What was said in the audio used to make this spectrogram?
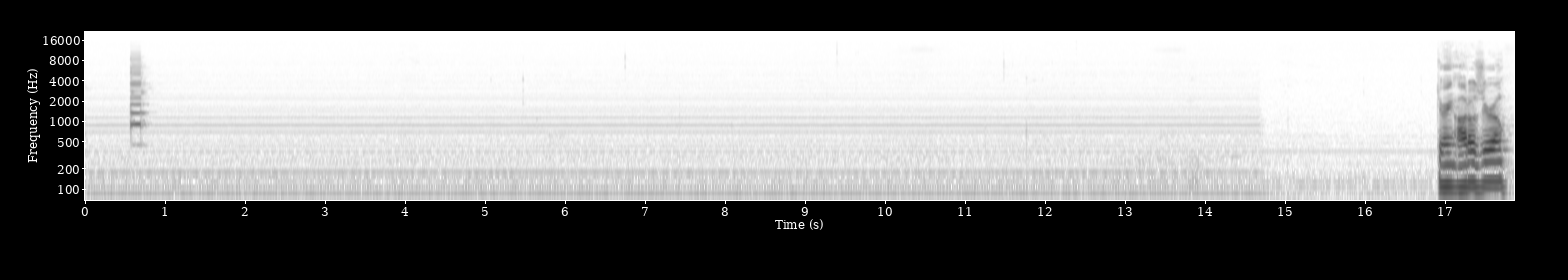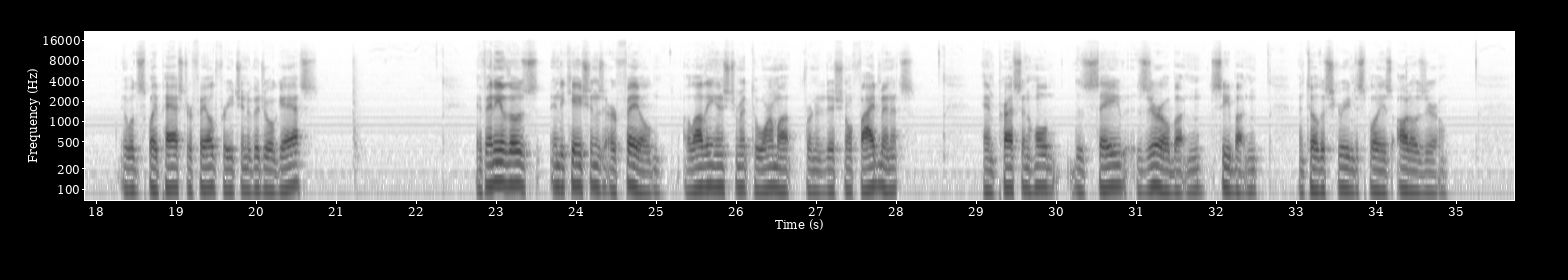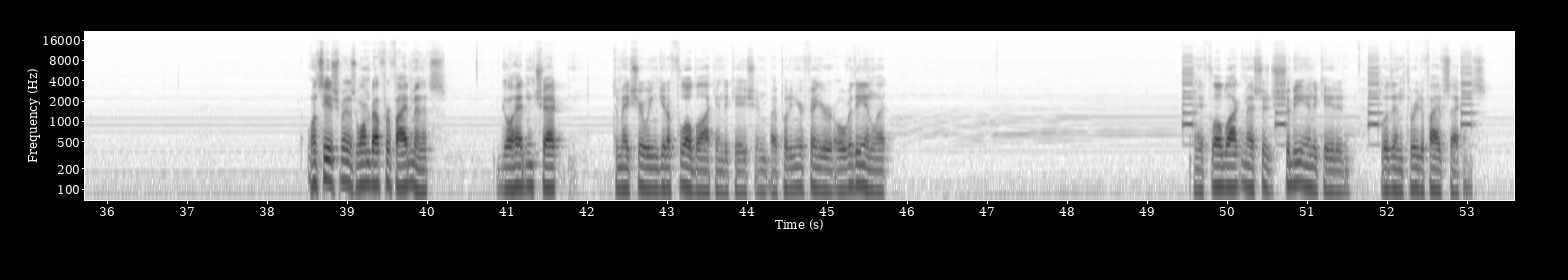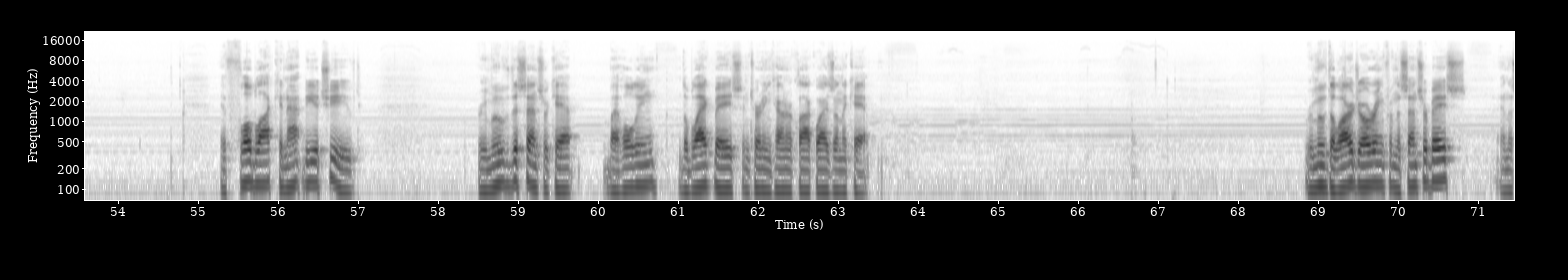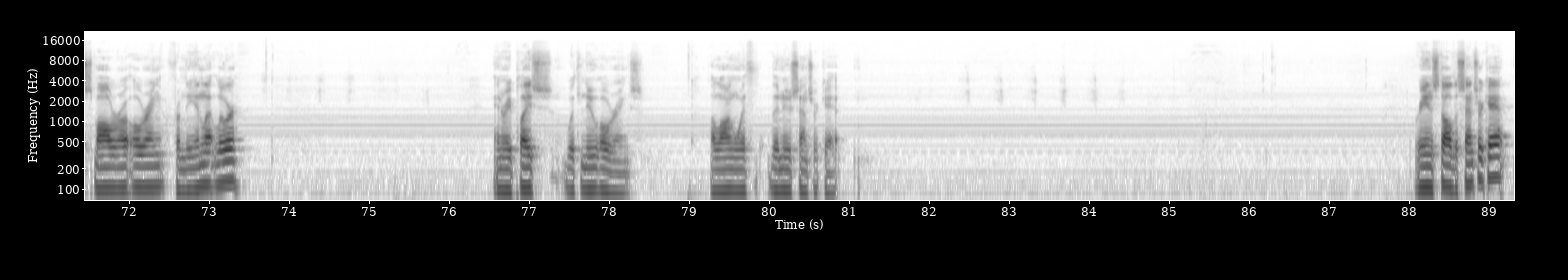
During auto zero, it will display passed or failed for each individual gas. If any of those indications are failed, allow the instrument to warm up for an additional 5 minutes and press and hold the Save Zero button, C button, until the screen displays auto zero. Once the instrument is warmed up for 5 minutes, go ahead and check to make sure we can get a flow block indication by putting your finger over the inlet A flow block message should be indicated within 3 to 5 seconds. If flow block cannot be achieved, remove the sensor cap by holding the black base and turning counterclockwise on the cap. Remove the large O-ring from the sensor base and the small O-ring from the inlet luer and replace with new O-rings along with the new sensor cap. Reinstall the sensor cap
